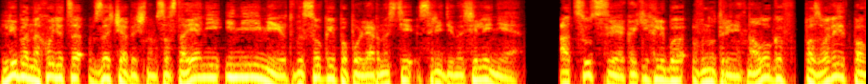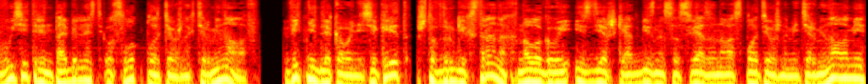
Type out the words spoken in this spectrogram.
либо находятся в зачаточном состоянии и не имеют высокой популярности среди населения. Отсутствие каких-либо внутренних налогов позволяет повысить рентабельность услуг платежных терминалов. Ведь ни для кого не секрет, что в других странах налоговые издержки от бизнеса, связанного с платежными терминалами,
